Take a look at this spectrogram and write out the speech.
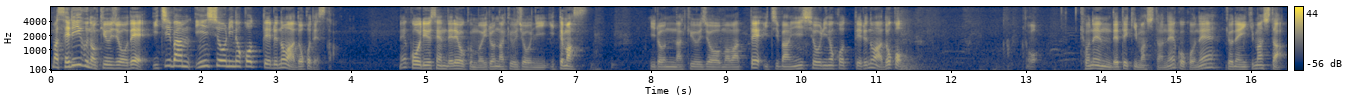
まあ、セ・リーグの球場で一番印象に残っているのはどこですか、ね、交流戦でレオくんもいろんな球場に行ってます。いろんな球場を回って一番印象に残っているのはどこ？お去年出てきましたね、ここね。去年行きました。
